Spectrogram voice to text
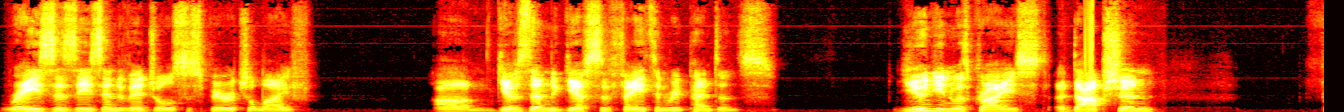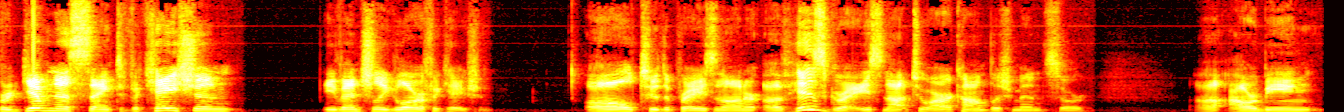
raises these individuals to spiritual life, um, gives them the gifts of faith and repentance, union with Christ, adoption, forgiveness, sanctification, eventually glorification. All to the praise and honor of His grace, not to our accomplishments or uh, our being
